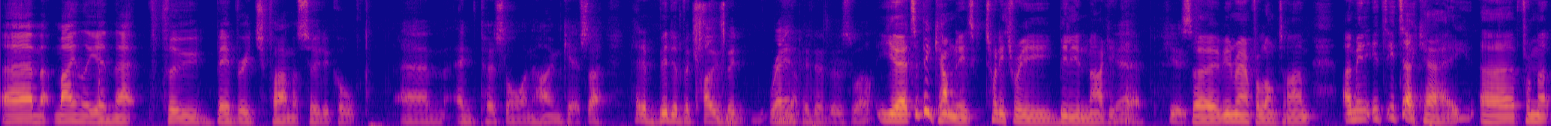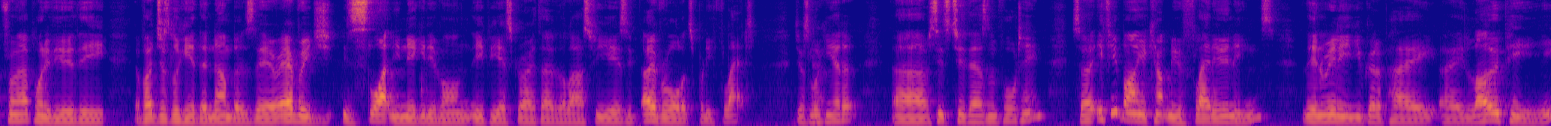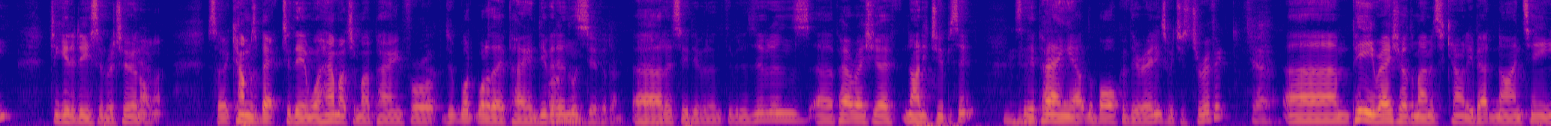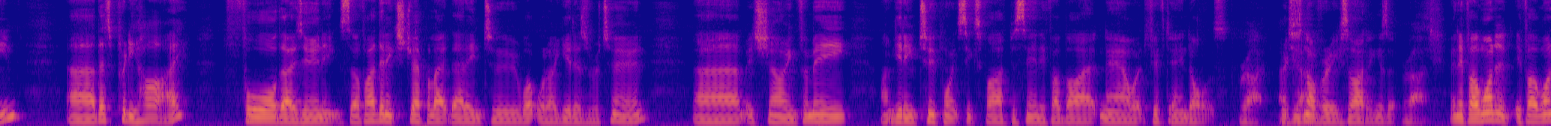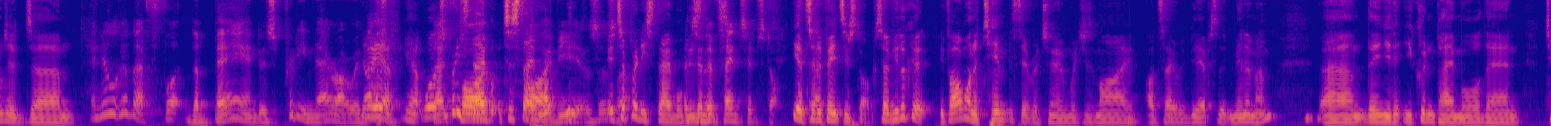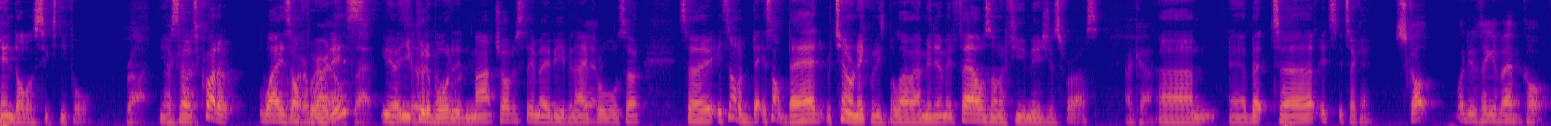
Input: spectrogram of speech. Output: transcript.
um, mainly in that food, beverage, pharmaceutical, um, and personal and home care. So had a bit of a COVID ramp in it as well. Yeah, it's a big company. It's 23 billion market Yeah, cap. Huge. So been around for a long time. I mean, it's it's okay uh, from a- from our point of view. The if I just looking at the numbers, their average is slightly negative on EPS growth over the last few years. Overall, it's pretty flat. Just looking at it uh, since 2014. So if you're buying a company with flat earnings, then really you've got to pay a low PE to get a decent return on it. So it comes back to them. Well, how much am I paying for? What what are they paying Or a dividends? good dividend. Uh, let's see, dividends, dividends, dividends. Uh, power ratio ninety-two percent. So they're paying out the bulk of their earnings, which is terrific. yeah. Um, PE ratio at the moment is currently about nineteen. Uh, that's pretty high for those earnings. So if I then extrapolate that into what would I get as a return, um, it's showing for me I'm getting two point six five percent if I buy it now at fifteen dollars, Right. which is not very exciting, is it? right. And if I wanted, if I wanted, um, And you look at that. The band is pretty narrow. In oh that, yeah, yeah. Well, it's a pretty five- stable. It's a stable. Five years. It's a pretty stable it? It's a defensive stock. Yeah, it's a defensive stock. So if you look at, if I want a 10% return, which is my, I'd say would be the absolute minimum, um, then you, you couldn't pay more than $10.64. Right. You know, So it's quite a ways Quite off a where it off is. that, you know, you could have bought it it. in March, obviously, maybe even April or so. So it's not a, it's not bad. Return on equity is below our minimum. It fails on a few measures for us, Okay. um, uh, but uh, it's it's okay. Scott, what do you think of Amcor?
